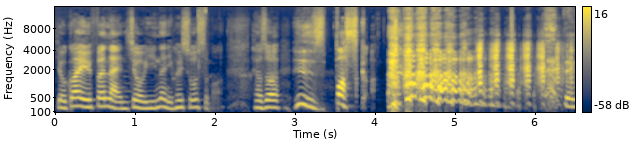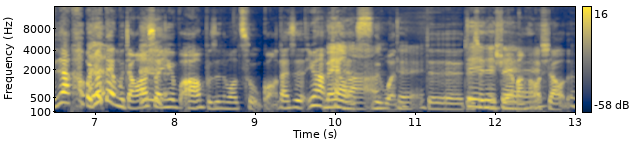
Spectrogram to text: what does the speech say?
有关于芬兰就医，那你会说什么？他说：“His buska。等一下，我觉得 Dame 讲话声音好像不是那么粗犷，但是因为他看起来斯文，对对对对，所以你学的蛮好笑的。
